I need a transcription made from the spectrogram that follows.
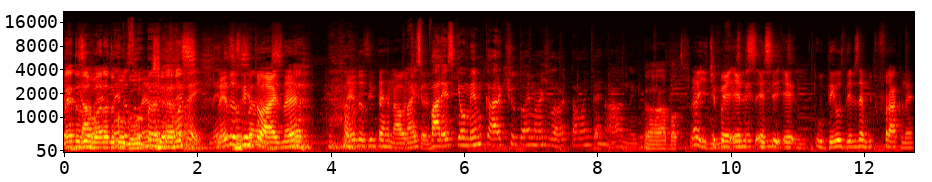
Lendas Galera, urbanas do lendas Gugu. urbanas, né, Lendas-? Lendas virtuais, né? Lendas Mas internauticas. parece que é o mesmo cara que chutou a imagem lá que tá lá internado, né? Ah, bota fé. E tipo, eles, esse, e- o deus deles é muito fraco, né?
